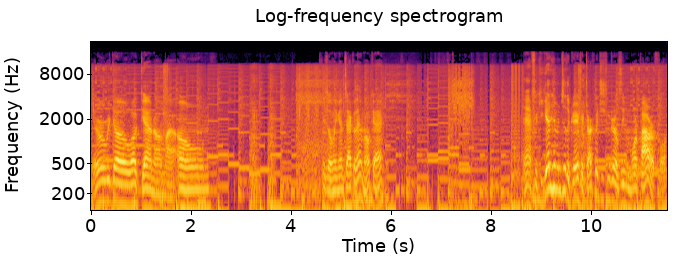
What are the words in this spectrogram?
Here we go again on my own. He's only gonna attack with him, okay. Yeah, if we could get him into the graveyard, Dark Magician Girl is even more powerful.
